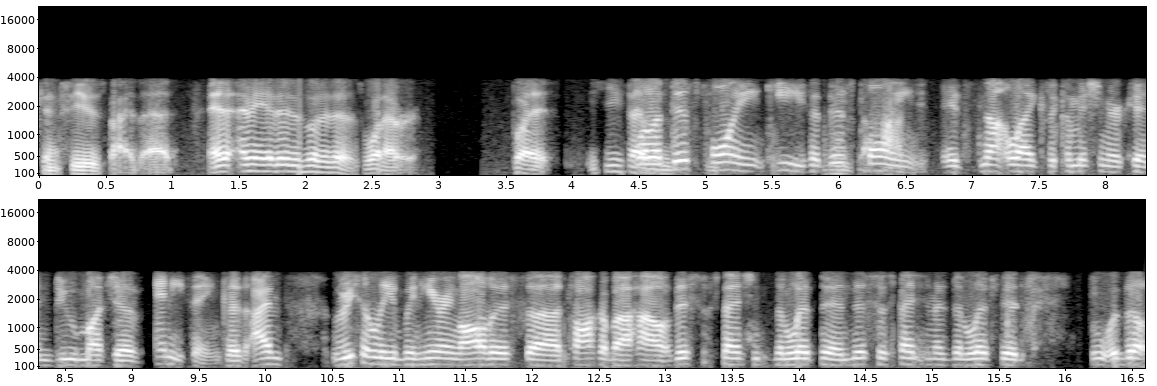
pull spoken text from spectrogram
confused by that. And I mean, it is what it is, whatever. But he said, Well, at this point, Keith, at this point, it's not like the commissioner can do much of anything because I'm recently been hearing all this uh, talk about how this suspension's been lifted and this suspension has been lifted. The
